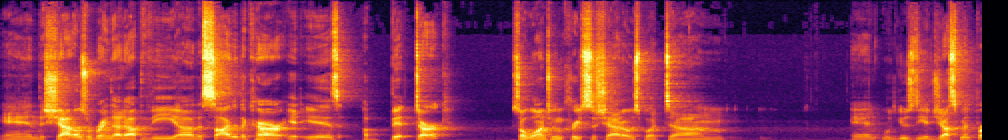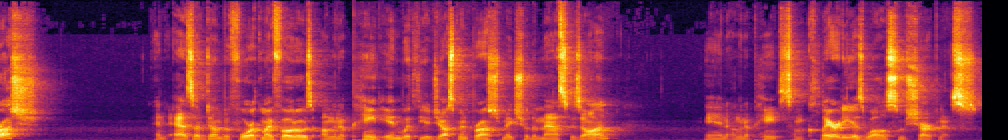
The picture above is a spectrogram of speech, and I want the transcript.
And the shadows will bring that up. The, uh, the side of the car, it is a bit dark. So I want to increase the shadows, but, um, and we'll use the adjustment brush. And as I've done before with my photos, I'm going to paint in with the adjustment brush, make sure the mask is on. And I'm going to paint some clarity as well as some sharpness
